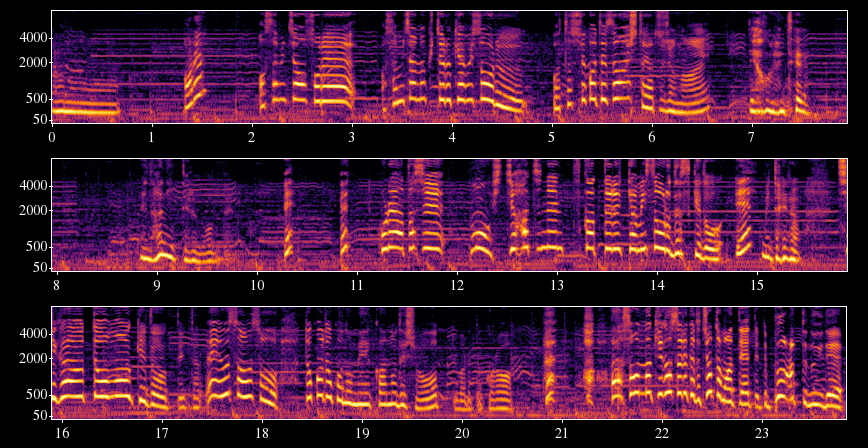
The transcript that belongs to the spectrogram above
あのー、あれ？あさみちゃんそれあさみちゃんの着てるキャミソール私がデザインしたやつじゃない？って言われて。え何言ってるの？みたいな。ええこれ私もう78年使ってるキャミソールですけどえ？みたいな。違うと思うけどって言ったら「え嘘嘘。どこどこのメーカーのでしょ?」って言われたから「え？あそんな気がするけどちょっと待って」って言ってブワーって脱いで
